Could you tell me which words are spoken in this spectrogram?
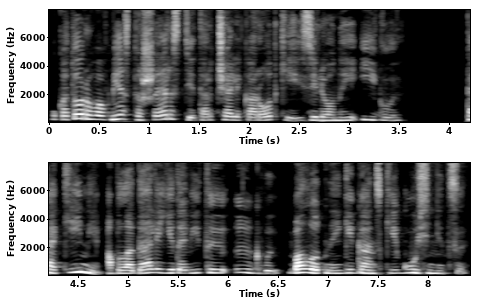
у которого вместо шерсти торчали короткие зеленые иглы. Такими обладали ядовитые игвы, болотные гигантские гусеницы.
